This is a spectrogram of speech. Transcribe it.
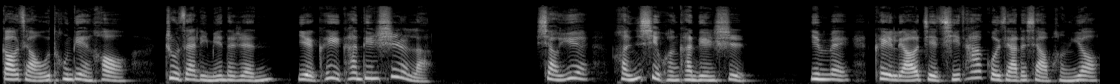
高脚屋通电后，住在里面的人也可以看电视了。小月很喜欢看电视，因为可以了解其他国家的小朋友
